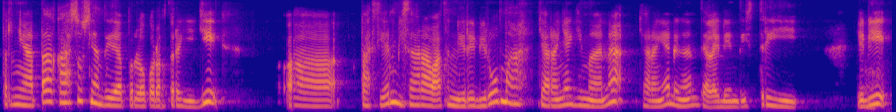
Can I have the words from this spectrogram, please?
ternyata kasus yang tidak perlu ke dokter gigi uh, pasien bisa rawat sendiri di rumah. Caranya gimana? Caranya dengan teledentistry. Jadi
